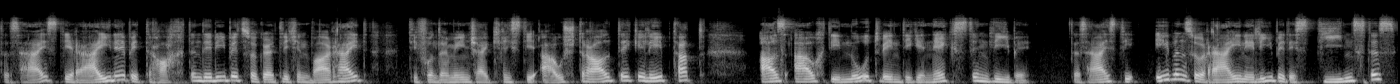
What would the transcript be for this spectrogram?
das heißt die reine, betrachtende Liebe zur göttlichen Wahrheit, die von der Menschheit Christi ausstrahlte, gelebt hat, als auch die notwendige Nächstenliebe, das heißt die ebenso reine Liebe des Dienstes,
